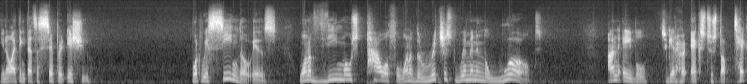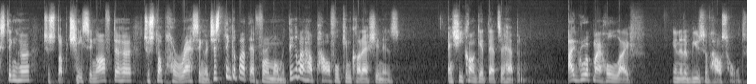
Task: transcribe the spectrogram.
You know, I think that's a separate issue. What we're seeing, though, is one of the most powerful, one of the richest women in the world, unable to get her ex to stop texting her, to stop chasing after her, to stop harassing her. Just think about that for a moment. Think about how powerful Kim Kardashian is. And she can't get that to happen. I grew up my whole life in an abusive household,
